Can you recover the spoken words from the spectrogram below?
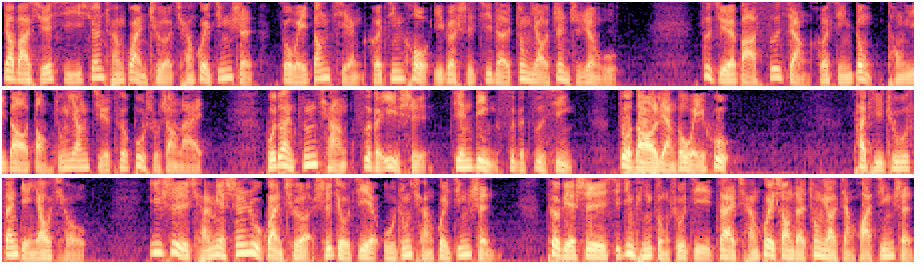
要把学习宣传贯彻全会精神作为当前和今后一个时期的重要政治任务，自觉把思想和行动统一到党中央决策部署上来，不断增强四个意识，坚定四个自信，做到两个维护。他提出三点要求：一是全面深入贯彻十九届五中全会精神，特别是习近平总书记在全会上的重要讲话精神。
